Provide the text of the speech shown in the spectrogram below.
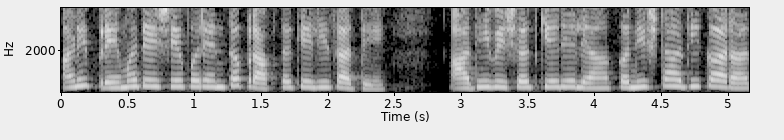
आणि प्रेमदेशेपर्यंत प्राप्त केली जाते. आधी विशद केलेल्या कनिष्ठ अधिकारात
